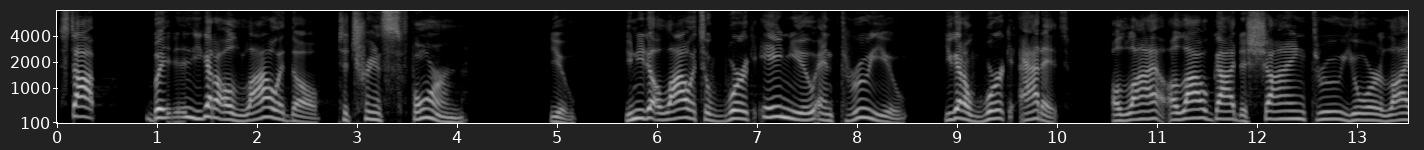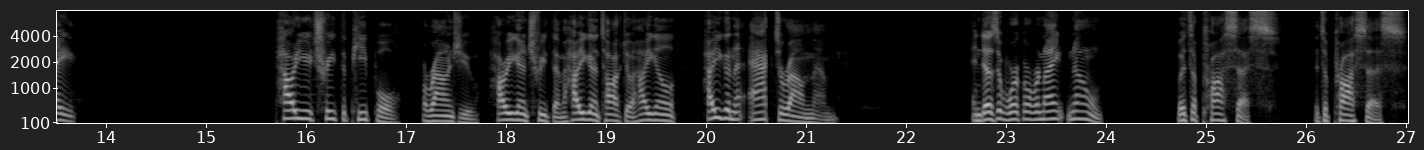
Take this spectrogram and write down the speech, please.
Stop, but you got to allow it though to transform you. You need to allow it to work in you and through you. You got to work at it. Allow, allow God to shine through your life. How do you treat the people around you? How are you going to treat them? How are you going to talk to them? How are you going to, how are you going to act around them? And does it work overnight? No. But it's a process. It's a process.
